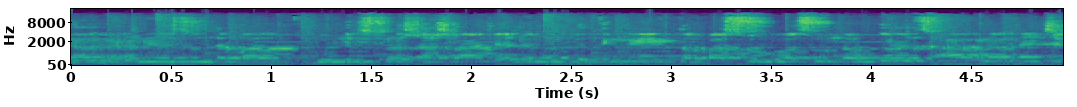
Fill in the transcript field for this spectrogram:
या घटनेसंदर्भात पोलीस प्रशासनाच्या जलदगतीने तपास सुरू असून लवकरच आग लागण्याचे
